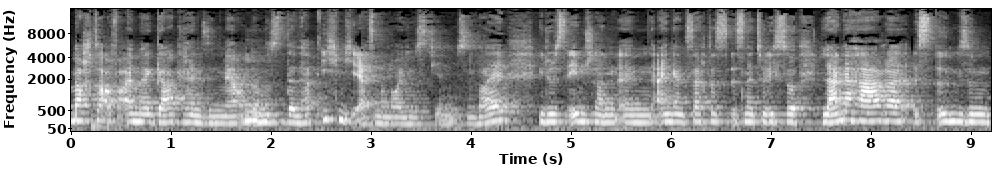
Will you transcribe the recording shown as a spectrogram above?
machte auf einmal gar keinen Sinn mehr. Und mhm. dann, musste, dann habe ich mich erstmal neu justieren müssen, weil, wie du es eben schon ähm, eingangs sagtest, ist natürlich so, lange Haare ist irgendwie so ein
